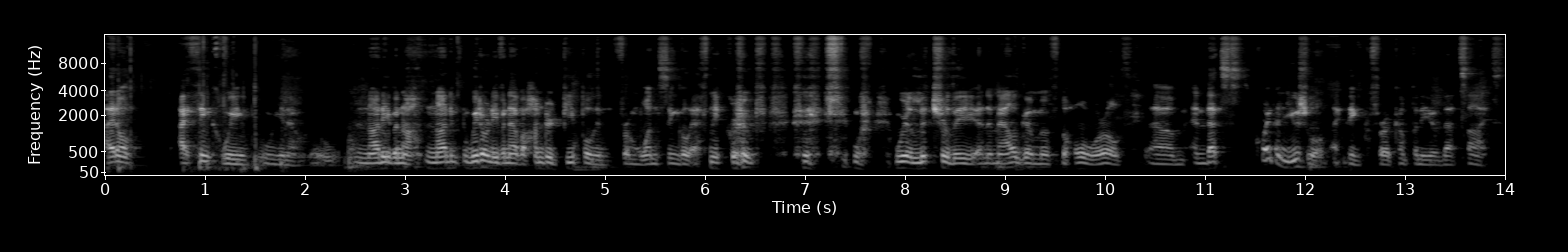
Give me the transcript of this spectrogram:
I don't. I think we, you know, not even not we don't even have hundred people in from one single ethnic group. We're literally an amalgam of the whole world, um, and that's quite unusual, I think, for a company of that size.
